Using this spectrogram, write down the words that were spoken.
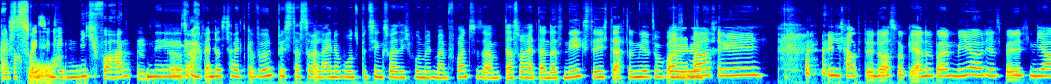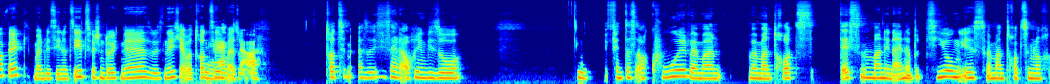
einfach So. basically nicht vorhanden. Ne, Also und wenn du's halt gewöhnt bist, dass du alleine wohnst, beziehungsweise ich wohne mit meinem Freund zusammen, das war halt dann das Nächste. Ich dachte mir so: „Was Mhm. mache ich? Ich habe den doch so gerne bei mir und jetzt bin ich 'n Jahr weg.“ Ich meine, wir sehen uns eh zwischendurch, ne, so ist nicht, aber Ja, trotzdem, also klar. trotzdem also, es ist halt auch irgendwie so. Ich finde das auch cool, wenn man wenn man trotz dessen man in einer Beziehung ist, wenn man trotzdem noch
